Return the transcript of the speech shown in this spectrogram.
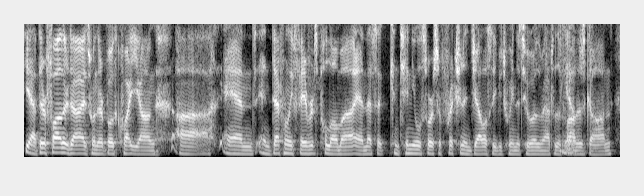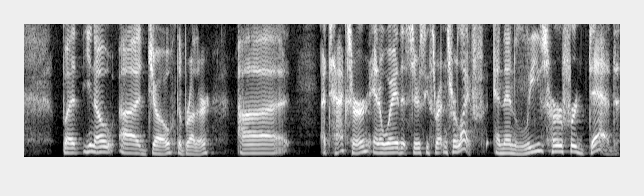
Yeah, their father dies when they're both quite young, uh, and and definitely favorites Paloma, and that's a continual source of friction and jealousy between the two of them after the yeah. father's gone. But you know, uh, Joe, the brother, uh, attacks her in a way that seriously threatens her life and then leaves her for dead.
